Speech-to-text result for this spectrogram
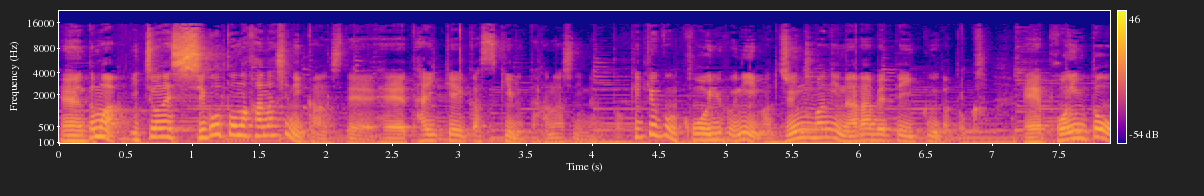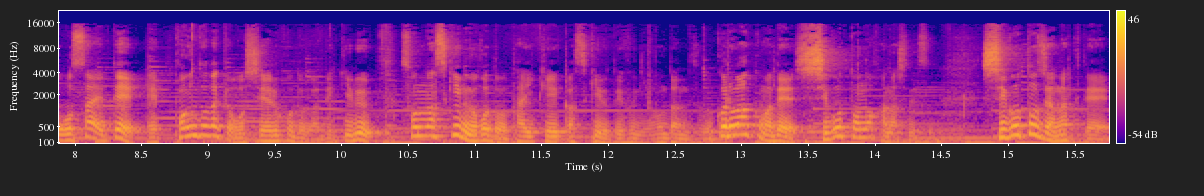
えーとまあ、一応ね仕事の話に関して、えー、体系化スキルって話になると結局こういうふうに、まあ、順番に並べていくだとか、えー、ポイントを押さえて、えー、ポイントだけ教えることができるそんなスキルのことを体系化スキルというふうに呼んだんですがこれはあくまで仕事の話です。仕事じゃなくて、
